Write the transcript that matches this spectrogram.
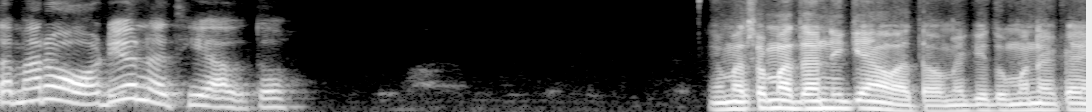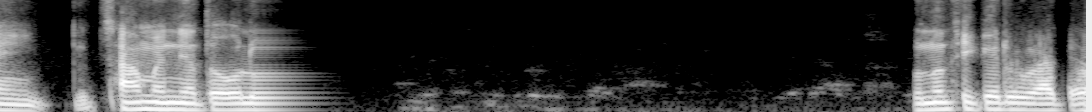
તમારો ઓડિયો નથી આવતો. એમાં સમાધાનની ક્યાં વાત આવે? મેં કીધું મને કઈ સામાન્ય તો ઓલું નથી કર્યું આ તો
